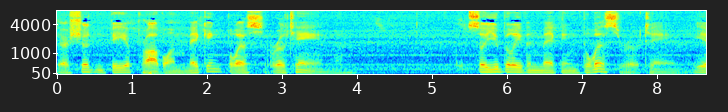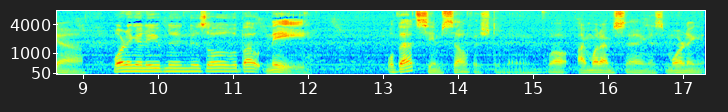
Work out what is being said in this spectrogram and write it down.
there shouldn't be a problem making bliss routine. So you believe in making bliss routine? Yeah. Morning and evening is all about me. Well, that seems selfish to me. Well, I'm what I'm saying is morning.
